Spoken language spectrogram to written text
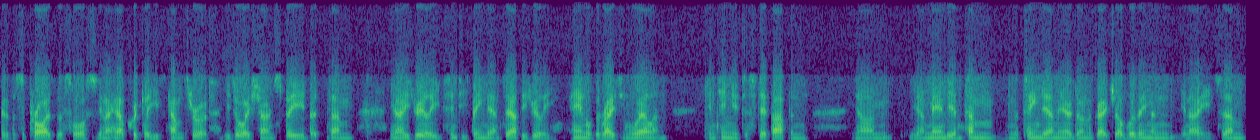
bit of a surprise this horse. You know how quickly he's come through it. He's always shown speed, but um, you know, he's really since he's been down south, he's really handled the racing well and continued to step up. And you know, um, you know, Mandy and Tim and the team down there are doing a great job with him. And you know, he's um,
